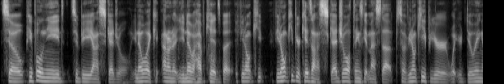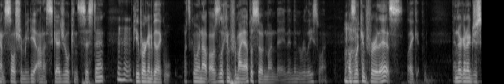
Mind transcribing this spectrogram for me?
so people need to be on a schedule. You know like i don't know you know i have kids but if you don't keep if you don't keep your kids on a schedule things get messed up. So if you don't keep your what you're doing on social media on a schedule consistent mm-hmm. people are going to be like what's going up? I was looking for my episode monday. They didn't release one. I was mm-hmm. looking for this. Like and they're going to just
